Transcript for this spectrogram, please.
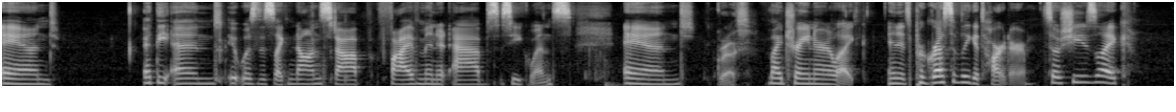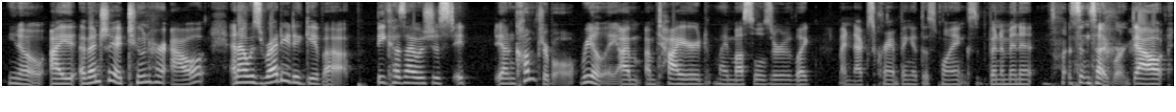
and at the end, it was this like nonstop five minute abs sequence, and Gross. My trainer like and it's progressively gets harder. So she's like, you know, I eventually I tune her out and I was ready to give up because I was just it uncomfortable, really. I'm I'm tired, my muscles are like my neck's cramping at this point cuz it's been a minute since I've worked out.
